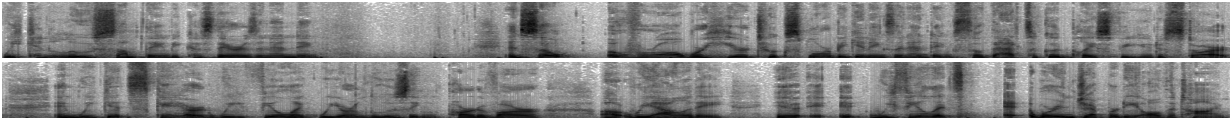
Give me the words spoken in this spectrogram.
We can lose something because there is an ending. And so, overall, we're here to explore beginnings and endings. So, that's a good place for you to start. And we get scared. We feel like we are losing part of our uh, reality, it, it, we feel it's eh, we're in jeopardy all the time.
